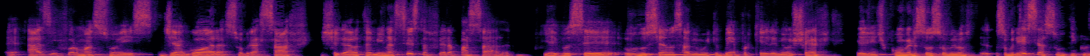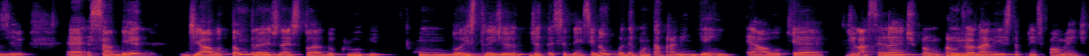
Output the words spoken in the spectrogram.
É, as informações de agora sobre a SAF chegaram também na sexta-feira passada. E aí você, o Luciano sabe muito bem, porque ele é meu chefe, e a gente conversou sobre, sobre esse assunto, inclusive. É, saber de algo tão grande na história do clube, com dois, três dias de antecedência, e não poder contar para ninguém, é algo que é dilacerante, para um, um jornalista, principalmente.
